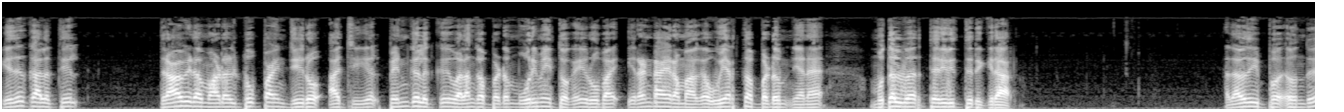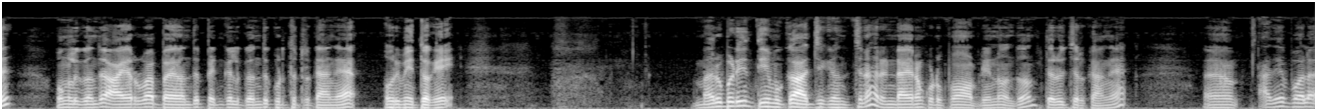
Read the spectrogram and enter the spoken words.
எதிர்காலத்தில் Dravida model two point zero ஆட்சியில் பெண்களுக்கு வழங்கப்படும் உரிமை தொகை ரூபாய் இரண்டாயிரமாக உயர்த்தப்படும் என முதல்வர் தெரிவித்திருக்கிறார். அதாவது இப்போ வந்து உங்களுக்கு வந்து ஆயிரம் ரூபாய் இப்போ வந்து பெண்களுக்கு வந்து கொடுத்துட்ருக்காங்க உரிமை தொகை. மறுபடியும் திமுக ஆட்சிக்கு வந்துச்சுன்னா ரெண்டாயிரம் கொடுப்போம் அப்படின்னு வந்து தெரிவிச்சிருக்காங்க. அதே போல்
